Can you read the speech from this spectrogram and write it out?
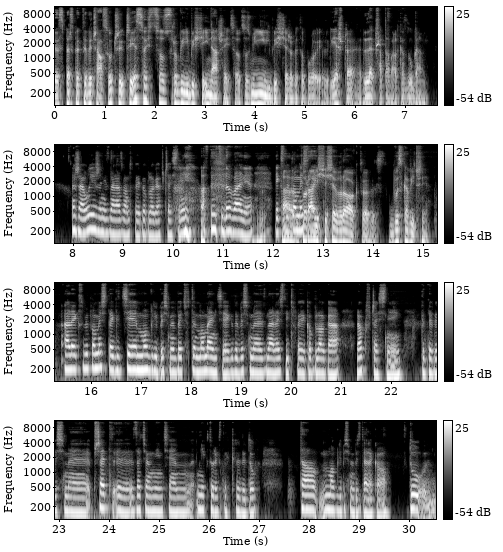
y, z perspektywy czasu, czy, czy jest coś, co zrobilibyście inaczej, co, co zmienilibyście, żeby to było jeszcze lepsza ta walka z długami? Żałuję, że nie znalazłam twojego bloga wcześniej. Zdecydowanie. Jak sobie A, pomyślę, poraliście się w rok, to jest błyskawicznie. ale jak sobie pomyślę, gdzie moglibyśmy być w tym momencie, gdybyśmy znaleźli twojego bloga rok wcześniej, gdybyśmy przed y, zaciągnięciem niektórych z tych kredytów, to moglibyśmy być daleko,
